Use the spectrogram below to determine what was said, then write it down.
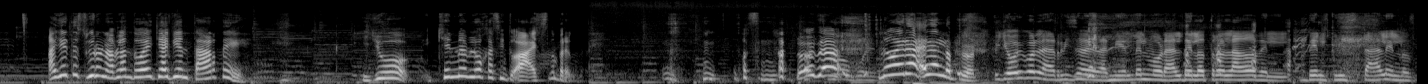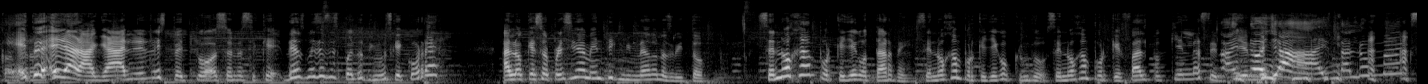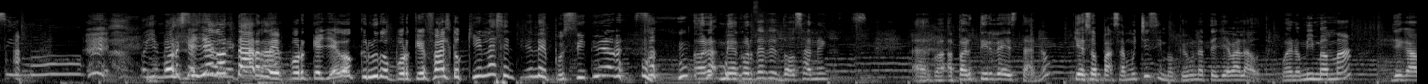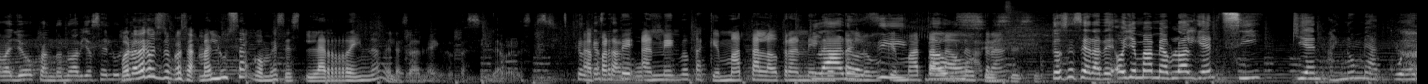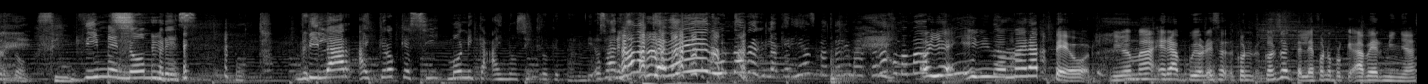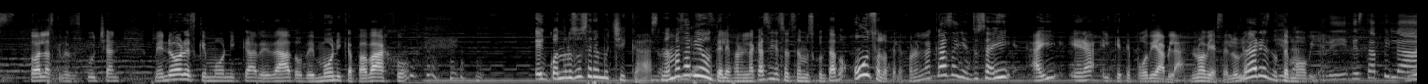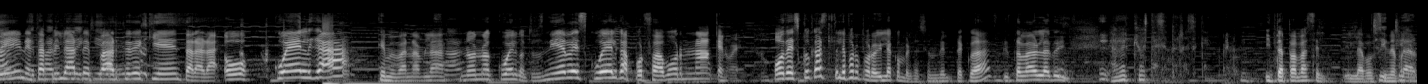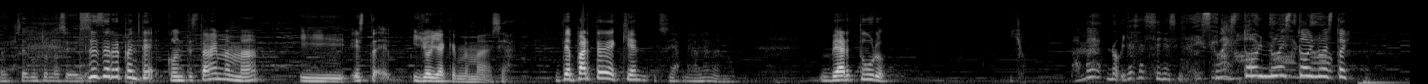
ayer te estuvieron hablando, eh, ya bien tarde. Y yo, ¿quién me habló, Jacinto? Ah, eso no pregunté. o sea, no, era, era lo peor. Yo oigo la risa de Daniel del Moral del otro lado del, del cristal en los controles. Entonces, era aragán, era respetuoso, no sé qué. Dos meses después lo tuvimos que correr. A lo que sorpresivamente indignado nos gritó. Se enojan porque llego tarde, se enojan porque llego crudo, se enojan porque falto. ¿Quién las entiende? Ay, no, ya, está lo máximo. Oye, me Porque llego recordar- tarde, porque llego crudo, porque falto. ¿Quién las entiende? Pues sí, tiene razón. Ahora me acordé de dos anécdotas. A, a partir de esta, ¿no? Que eso pasa muchísimo, que una te lleva a la otra. Bueno, mi mamá llegaba yo cuando no había celular. Bueno, déjame decir una cosa. Malusa Gómez es la reina de las anécdotas. sí, la verdad es que sí. Creo que Aparte, gozo. anécdota que mata a la otra anécdota Claro, luego sí, que mata a la una. otra. Sí, sí, sí. Entonces era de, oye, ma, ¿me habló alguien? Sí. ¿Quién? Ay, no me acuerdo. Sí. Dime nombres. Puta. Pilar, ay, creo que sí. Mónica, ay, no, sí, creo que también. O sea, nada que ver. Un nombre, la querías matar y matar a mamá. Oye, y mi mamá era peor. Mi mamá era peor esa- con, con eso del teléfono, porque, a ver, niñas, todas las que nos escuchan, menores que Mónica de edad o de Mónica para abajo. eh, Cuando nosotros éramos chicas, nada más había un teléfono en la casa, ya se los hemos contado, un solo teléfono en la casa, y entonces ahí, ahí era el que te podía hablar. No había celulares, no te Mira, movían. Rin, está Pilar. ¿de está Pilar, de, parte de quién, tarara. O cuelga, que me van a hablar. Exacto. No, no cuelgo. Entonces, Nieves, cuelga, por favor, no, que no. O descolgas el teléfono para oír la conversación del, ¿te acuerdas? Que estaba hablando y, a ver, ¿qué está haciendo? No sé qué. Bueno, y tapabas el- la Sí, bocina. para- claro, según tú no se. Entonces, de repente, contestaba mi mamá y, esta, y yo ya que mi mamá decía, ¿de parte de quién? Entonces, ya me hablan a mí. De Arturo. Y yo, mamá, no, ya se enseña así. No estoy, no estoy, no estoy.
